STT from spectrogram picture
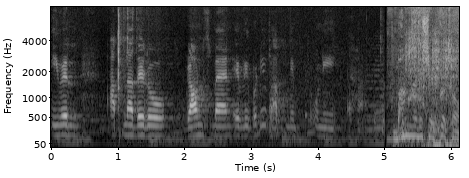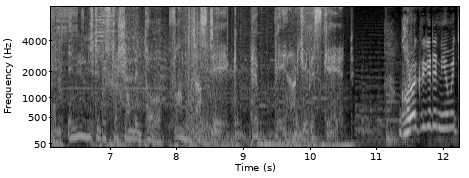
ইভেন আপনাদেরও গ্রাউন্ডসম্যান এভরিবডি আপনি, উনি হ্যাঁ। বাংলাদেশের প্রথম ইমিউনিটি বুস্টার সমৃদ্ধ ফান্টাস্টিক হ্যাপি এনার্জি বিস্কিট ঘরোয়া ক্রিকেটে নিয়মিত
